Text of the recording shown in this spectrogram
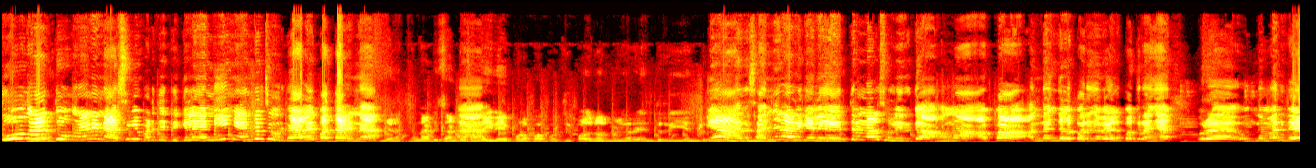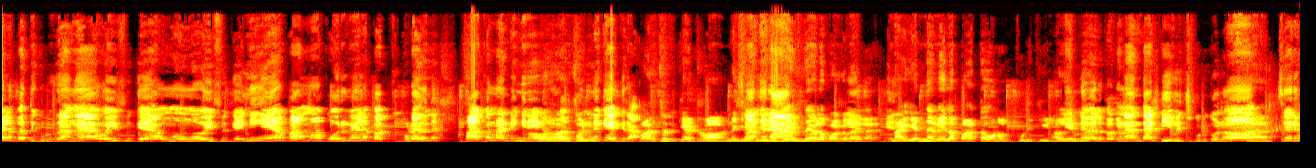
தூங்குறேன் தூங்குறேன்னு என்ன அசிங்கப்படுத்திட்டு இருக்கீங்க நீங்க எந்திரிச்சு ஒரு வேலையை பார்த்தா என்ன எனக்கு முன்னாடி சண்டே சண்டே இதே பொழப்பா போச்சு. பதினோரு மணி வரை எந்திரி எந்திரி ஏன் அது சஞ்சனா. கேள்வி எத்தனை நாள் சொல்லியிருக்கா? அம்மா அப்பா அந்த அங்களை பாருங்க பார்த்து கொடுக்குறாங்க ஒய்ஃபுக்கு அவங்க உங்க ஒய்ஃபுக்கு நீங்க ஏன்ப்பா அம்மாவுக்கு ஒரு வேலை பார்க்க கூடாதுன்னு பார்க்க மாட்டேங்கிறீங்க? பொண்ணு கேக்குறா வர சொல்லி கேட்டுரும் இன்னைக்கு நான். வீட்டுல எந்த வேலை பார்க்கல. நான் என்ன வேலை பார்த்தா உனக்கு பிடிக்கும்? அது என்ன வேலை பார்க்கணும் இந்த டீ வச்சு கொடுக்கணும். சரி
